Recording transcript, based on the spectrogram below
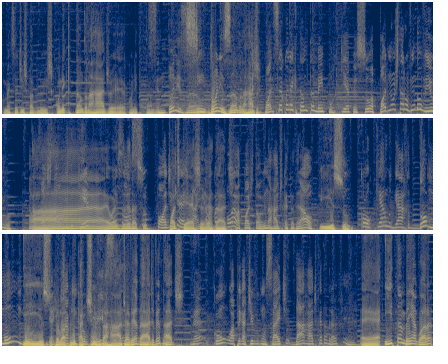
como é que você diz, Fábio Luiz? Conectando na rádio, é, conectando. Sintonizando. Sintonizando na Mas rádio. pode ser conectando também, porque a pessoa pode não estar ouvindo ao vivo. Ela pode estar ouvindo o quê? Ah, é O verdade. podcast. podcast, é ela verdade. Ou ela pode estar ouvindo a Rádio Catedral Isso. em qualquer lugar do mundo. Isso, pelo aplicativo da isso, rádio, né? é verdade, é verdade. né? Com o aplicativo com o site da Rádio Catedral FM. É, e também agora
